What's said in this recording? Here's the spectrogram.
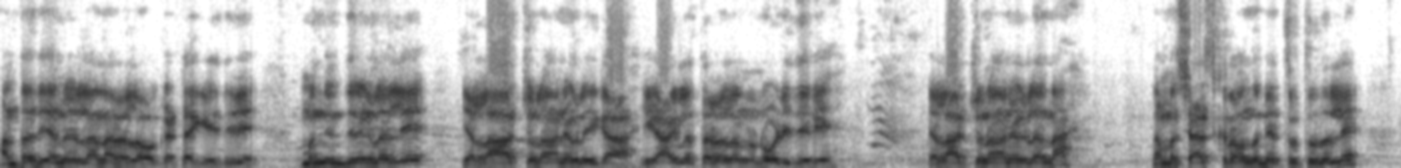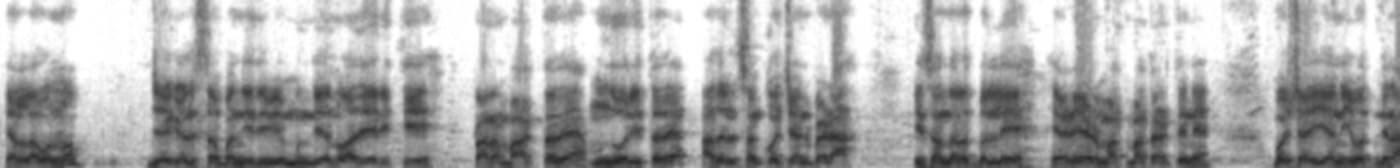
ಅಂಥದ್ದೇನೂ ಇಲ್ಲ ನಾವೆಲ್ಲ ಒಗ್ಗಟ್ಟಾಗಿದ್ದೀವಿ ಮುಂದಿನ ದಿನಗಳಲ್ಲಿ ಎಲ್ಲ ಚುನಾವಣೆಗಳು ಈಗ ಈಗಾಗಲೇ ತಾವೆಲ್ಲ ನೋಡಿದ್ದೀರಿ ಎಲ್ಲ ಚುನಾವಣೆಗಳನ್ನು ನಮ್ಮ ಶಾಸಕರ ಒಂದು ನೇತೃತ್ವದಲ್ಲಿ ಎಲ್ಲವನ್ನು ಜಯಗಳಿಸ್ತಾ ಬಂದಿದ್ದೀವಿ. ಮುಂದೇನು ಅದೇ ರೀತಿ ಪ್ರಾರಂಭ ಆಗ್ತದೆ ಮುಂದುವರಿಯುತ್ತದೆ ಅದರಲ್ಲಿ ಸಂಕೋಚನ ಬೇಡ. ಈ ಸಂದರ್ಭದಲ್ಲಿ ಎರಡೆರಡು ಮಾತು ಮಾತಾಡ್ತೀನಿ. ಬಹುಶಃ ಏನು ಇವತ್ತು ದಿನ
